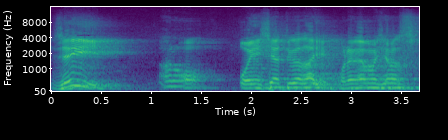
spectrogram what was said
ぜひあの応援してやってください。お願い申します。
